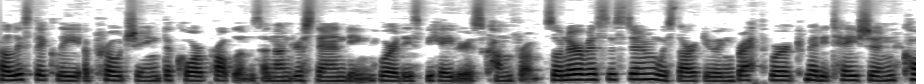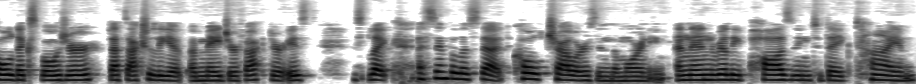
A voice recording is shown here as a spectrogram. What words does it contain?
holistically approaching the core problems and understanding where these behaviors come from. So nervous system, we start doing breath work, meditation, cold exposure. That's actually a, a major factor is like as simple as that cold showers in the morning and then really pausing to take time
